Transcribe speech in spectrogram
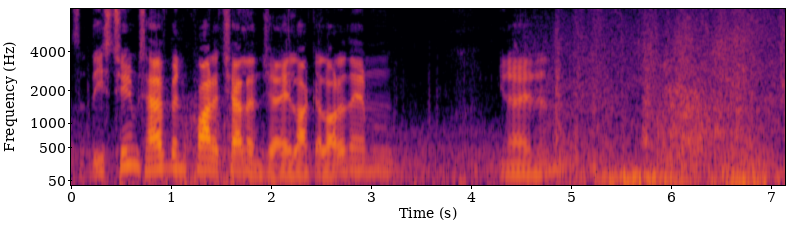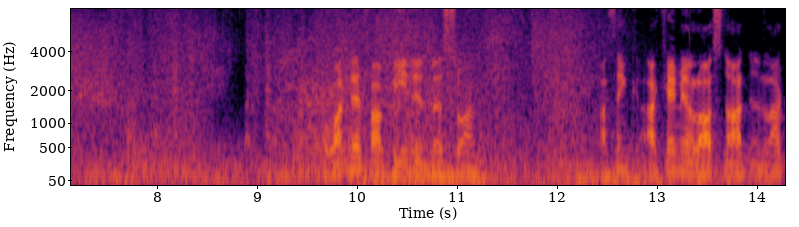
So these tombs have been quite a challenge, eh? Like a lot of them, you know, didn't. I wonder if I've been in this one. I think I came here last night and like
